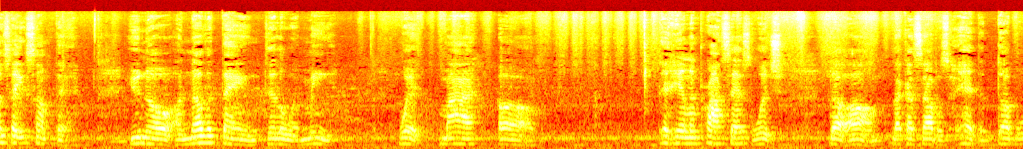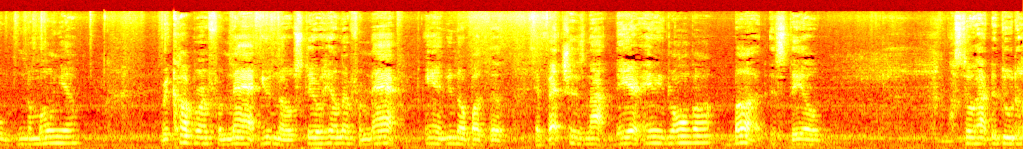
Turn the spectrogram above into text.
Gonna tell you something. You know, another thing dealing with me, with my uh, the healing process, which the um, like I said, I was had the double pneumonia, recovering from that. You know, still healing from that, and you know, but the infection is not there any longer. But it's still, I still got to do the,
